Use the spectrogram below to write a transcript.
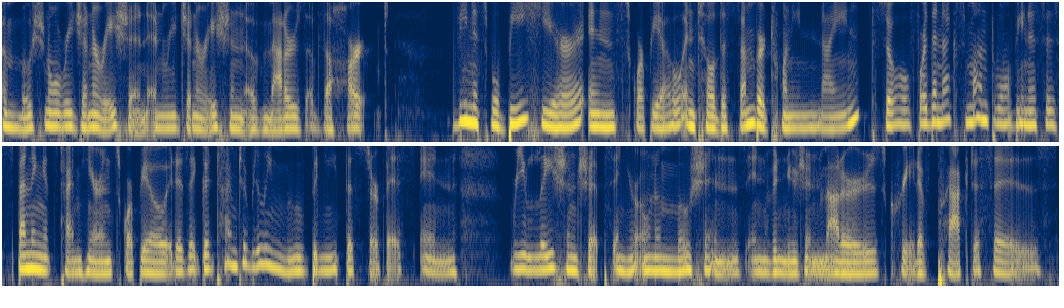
emotional regeneration and regeneration of matters of the heart. Venus will be here in Scorpio until December 29th. So, for the next month, while Venus is spending its time here in Scorpio, it is a good time to really move beneath the surface in relationships, in your own emotions, in Venusian matters, creative practices,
